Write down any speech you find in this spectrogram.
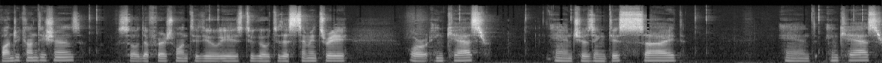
boundary conditions so the first one to do is to go to the symmetry or encastre and choosing this side and in case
